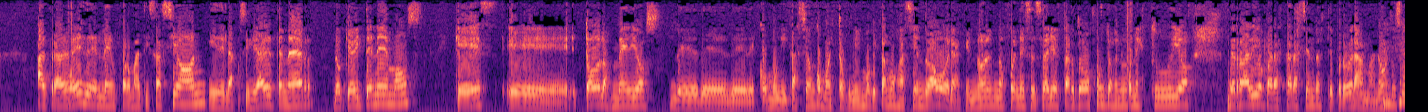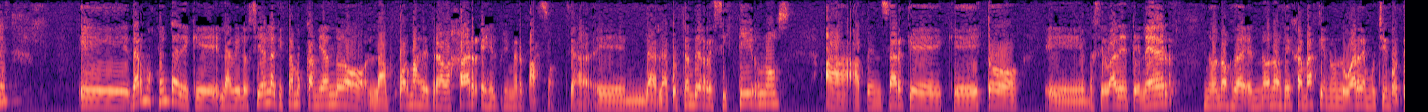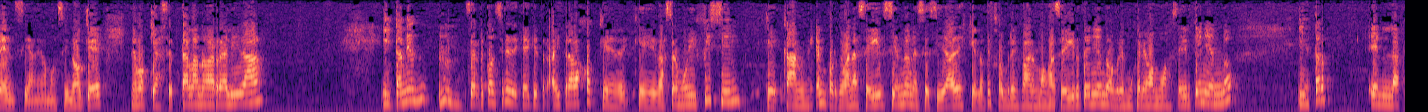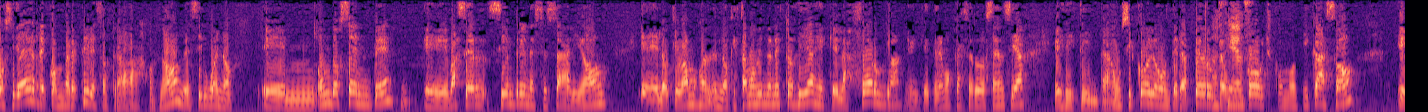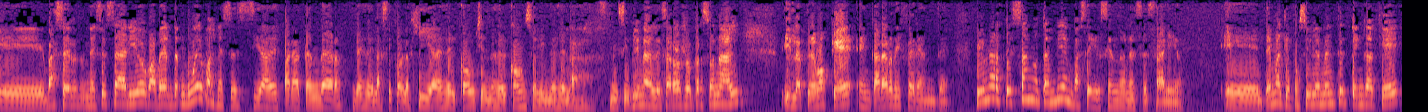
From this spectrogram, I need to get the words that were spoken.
a través de la informatización y de la posibilidad de tener lo que hoy tenemos, que es eh, todos los medios de, comunicación como esto mismo que estamos haciendo ahora, que no, no fue necesario estar todos juntos en un estudio de radio para estar haciendo este programa, ¿no? Entonces, eh, darnos cuenta de que la velocidad en la que estamos cambiando las formas de trabajar es el primer paso. O sea, eh, la, cuestión de resistirnos a, pensar que, esto eh, se va a detener no nos, no nos deja más que en un lugar de mucha impotencia, digamos, sino que tenemos que aceptar la nueva realidad y también ser conscientes de que hay, que hay trabajos que, que va a ser muy difícil que cambien porque van a seguir siendo necesidades que los hombres vamos a seguir teniendo, hombres y mujeres vamos a seguir teniendo, y estar en la posibilidad de reconvertir esos trabajos, ¿no? Decir, bueno, em, un docente eh, va a ser siempre necesario. Eh, lo que vamos, lo que estamos viendo en estos días es que la forma en que tenemos que hacer docencia es distinta. Un psicólogo, un terapeuta, un coach, como en mi caso, eh, va a ser necesario, va a haber nuevas necesidades para atender desde la psicología, desde el coaching, desde el counseling, desde la disciplina del desarrollo personal y la tenemos que encarar diferente. Y un artesano también va a seguir siendo necesario. Eh, el tema que posiblemente tenga que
